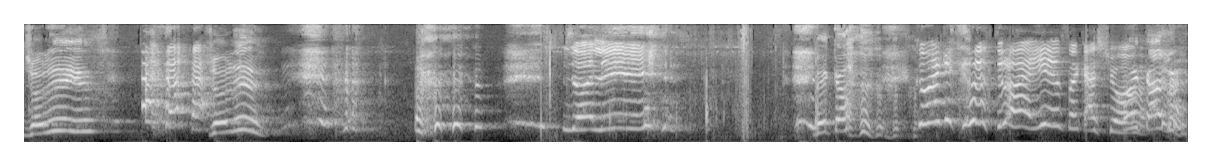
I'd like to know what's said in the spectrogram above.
Jolie! Jolie! Jolie! Vem cá! Como é que tu entrou aí, essa cachorra? Vem cá, Jolie!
